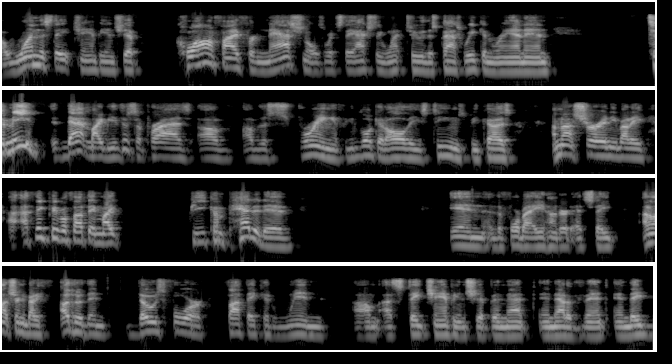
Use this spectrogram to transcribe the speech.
uh, won the state championship, qualified for nationals, which they actually went to this past week and ran in to me, that might be the surprise of of the spring if you look at all these teams because I'm not sure anybody. I, I think people thought they might be competitive in the four by 800 at state. I'm not sure anybody other than those four thought they could win um, a state championship in that in that event, and they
